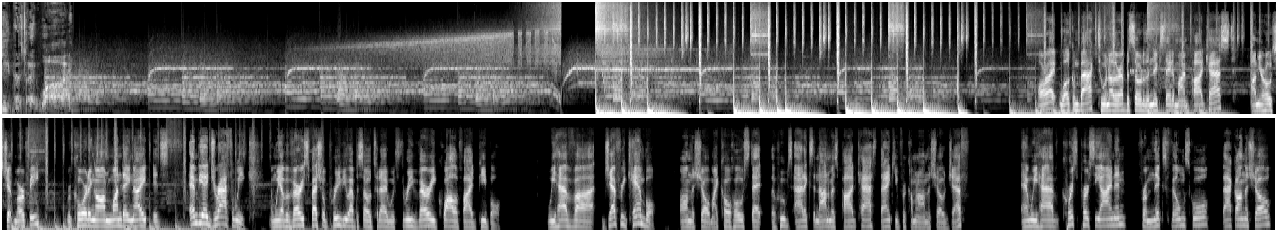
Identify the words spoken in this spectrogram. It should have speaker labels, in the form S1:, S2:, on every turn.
S1: ESNY.
S2: All right, welcome back to another episode of the Knick State of Mind podcast. I'm your host, Chip Murphy, recording on Monday night. It's NBA Draft Week, and we have a very special preview episode today with three very qualified people. We have uh, Jeffrey Campbell on the show, my co host at the Hoops Addicts Anonymous podcast. Thank you for coming on the show, Jeff. And we have Chris Persianen from Knicks Film School back on the show.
